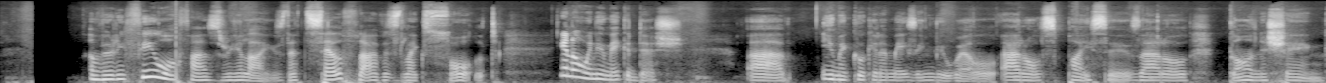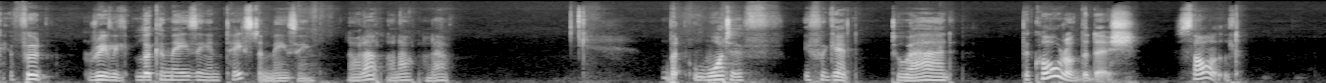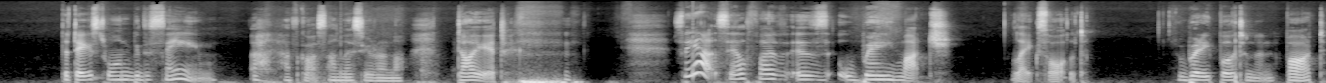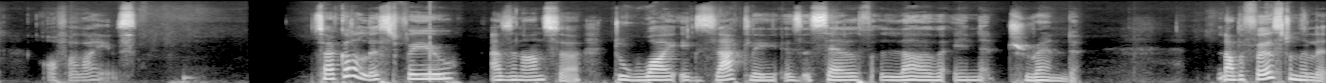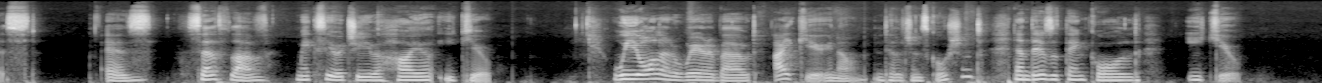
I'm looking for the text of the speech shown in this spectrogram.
A very few of us realize that self love is like salt. You know, when you make a dish, uh, you may cook it amazingly well, add all spices, add all garnishing. Food really look amazing and taste amazing. No doubt, no doubt, no doubt. But what if you forget to add the core of the dish, salt? The taste won't be the same. Oh, of course, unless you're on a diet. so, yeah, self love is very much like salt very pertinent part of our lives. So I've got a list for you as an answer to why exactly is self love in trend. Now, the first on the list is self love makes you achieve a higher EQ. We all are aware about IQ, you know, intelligence quotient. Then there's a thing called EQ,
